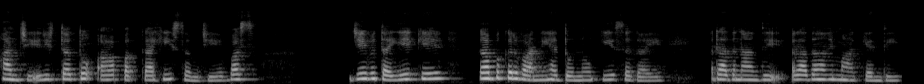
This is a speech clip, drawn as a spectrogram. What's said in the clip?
हाँ जी, रिश्ता तो आप पक्का ही समझिए। बस ये बताइए कि कब करवानी है दोनों की सगाई? आराधना दी आराधना दी माँ कहती,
